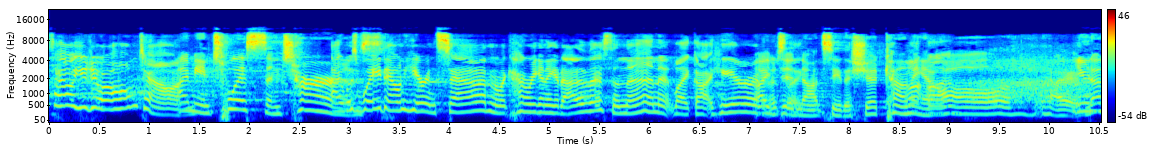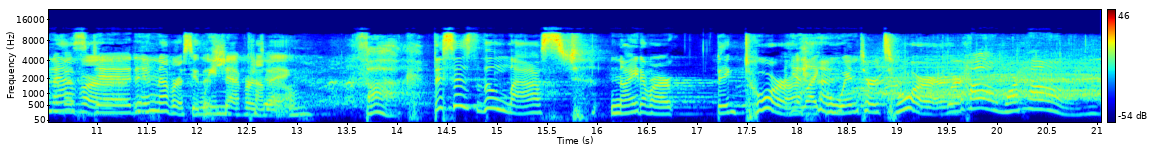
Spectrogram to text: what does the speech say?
is how you do a hometown. I mean, twists and turns. I was way down here and sad, and I'm like, how are we gonna get out of this? And then it like got here. And I it was did like- not see the shit coming at Uh-uh. all. I- You None never, of us did. You never see the we shit never coming. do. Fuck. This is the last night of our big tour, our Yeah. like winter tour. We're home. We're home.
